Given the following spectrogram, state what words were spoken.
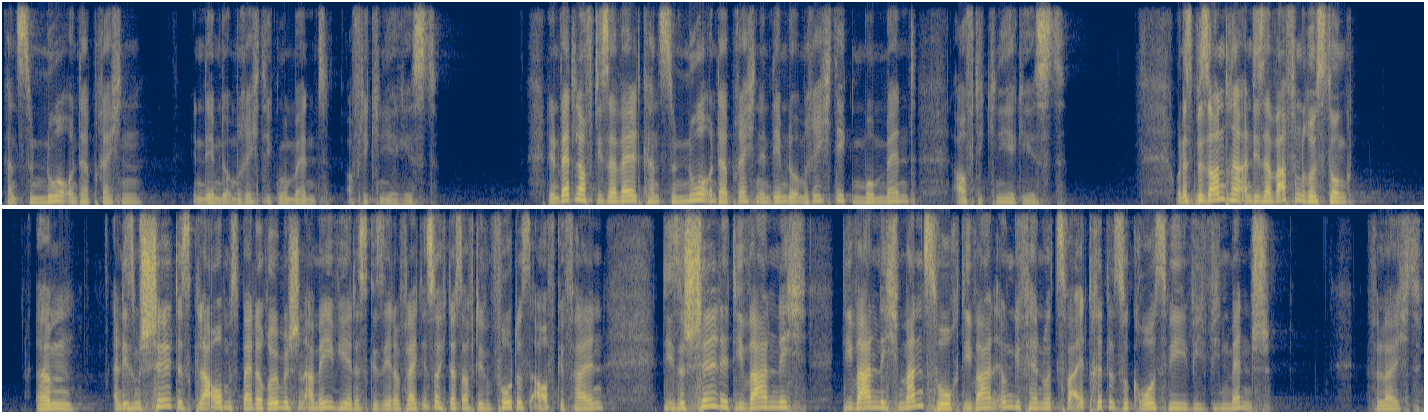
kannst du nur unterbrechen, indem du im richtigen Moment auf die Knie gehst. Den Wettlauf dieser Welt kannst du nur unterbrechen, indem du im richtigen Moment auf die Knie gehst. Und das Besondere an dieser Waffenrüstung, ähm, an diesem Schild des Glaubens bei der römischen Armee, wie ihr das gesehen habt. Vielleicht ist euch das auf den Fotos aufgefallen. Diese Schilde, die waren nicht, die waren nicht mannshoch, die waren ungefähr nur zwei Drittel so groß wie, wie, wie ein Mensch. Vielleicht,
